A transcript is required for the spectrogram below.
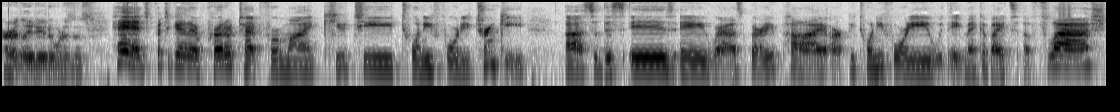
All right, Lady Ada, what is this? Hey, I just put together a prototype for my QT 2040 Trinkey. Uh, so this is a Raspberry Pi RP2040 with 8 megabytes of flash.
